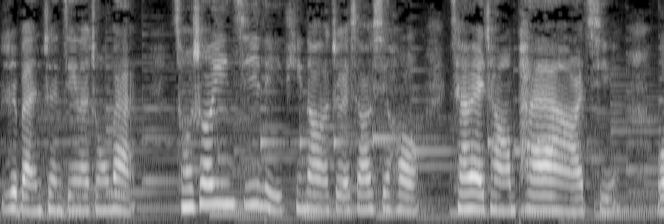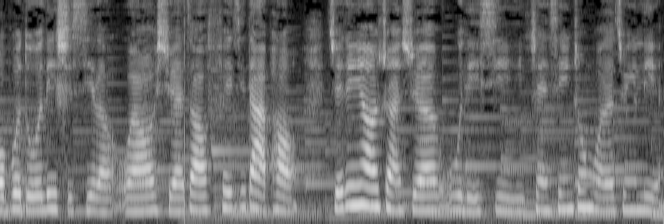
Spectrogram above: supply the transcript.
日本震惊了中外。从收音机里听到了这个消息后，钱伟长拍案而起：“我不读历史系了，我要学造飞机大炮，决定要转学物理系，以振兴中国的军力。”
